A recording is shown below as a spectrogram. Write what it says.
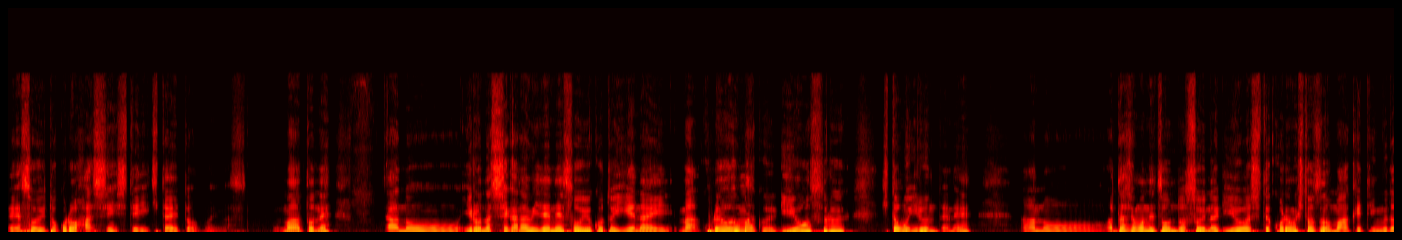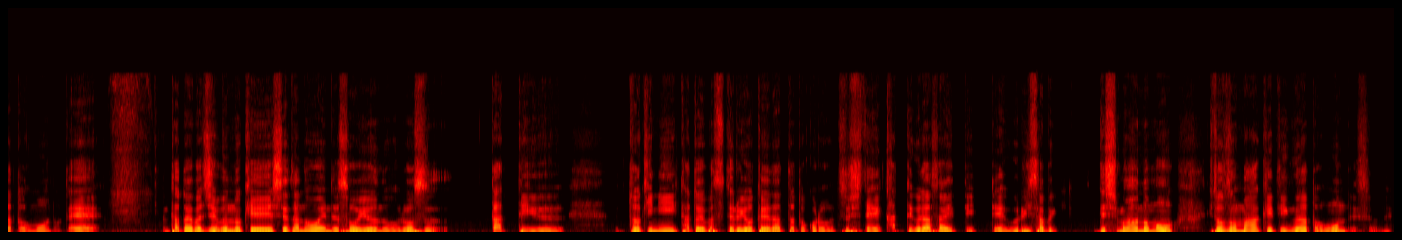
えそういうところを発信していきたいと思います。まあ、あとね、あの、いろんなしがらみでね、そういうこと言えない、まあ、これをうまく利用する人もいるんでね、あの、私もね、どんどんそういうのは利用して、これも一つのマーケティングだと思うので、例えば自分の経営してた農園でそういうのをロスだっていう時に、例えば捨てる予定だったところを移して買ってくださいって言って売りさびてしまうのも一つのマーケティングだと思うんですよね。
